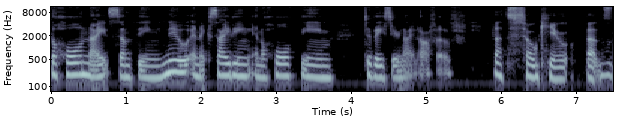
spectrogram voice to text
the whole night something new and exciting and a whole theme to base your night off of. that's so cute that's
